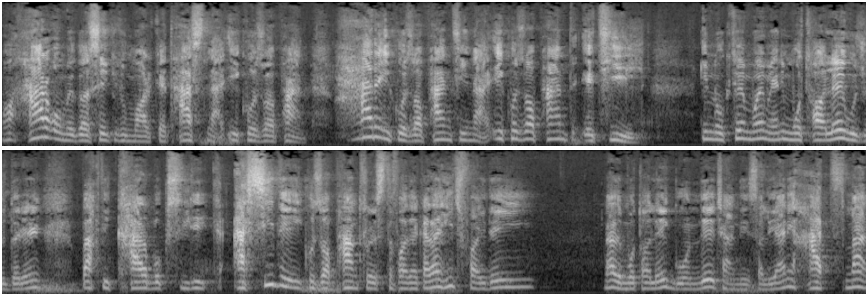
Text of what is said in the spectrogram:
ما هر اومگا 3 که تو market هست نه icosapent هر icosapent ی نه icosapent ethyl. این نکته مهم یعنی مطالعه وجود داره. یعنی وقتی carboxylic acid icosapent رو استفاده کردن هیچ فایده ای نه مطالعه گنده چندین ساله. یعنی حتما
